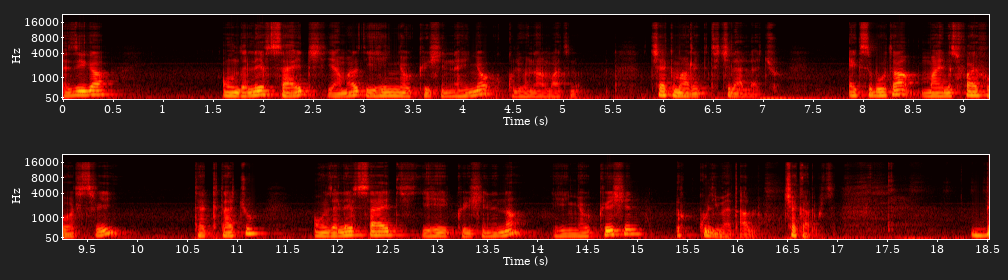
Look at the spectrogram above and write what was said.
እዚህ ጋር on left side ያ ማለት ይሄኛው equation እና ይሄኛው እኩል ይሆናል ማለት ነው። check ማድረግ ትችላላችሁ። X ቦታ minus five over three ተክታችሁ on left side ይሄ equation እና ይሄኛው equation እኩል ይመጣሉ። check አድርጉት። B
